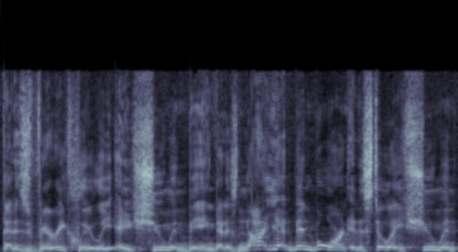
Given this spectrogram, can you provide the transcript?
That is very clearly a human being that has not yet been born. It is still a human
